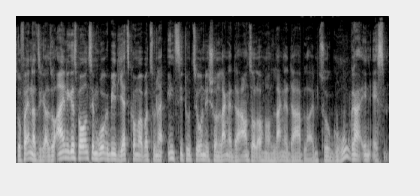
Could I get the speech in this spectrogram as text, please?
So verändert sich also einiges bei uns im Ruhrgebiet. Jetzt kommen wir aber zu einer Institution, die ist schon lange da und soll auch noch lange da bleiben, zur Gruga in Essen.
